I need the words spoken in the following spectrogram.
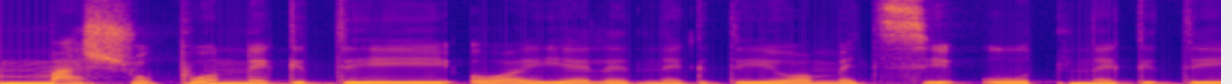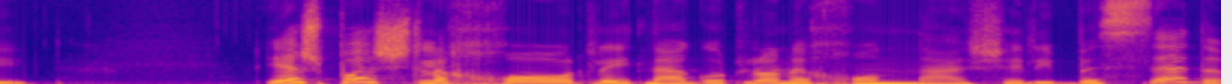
שמשהו פה נגדי, או הילד נגדי, או המציאות נגדי. יש פה השלכות להתנהגות לא נכונה שלי, בסדר.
